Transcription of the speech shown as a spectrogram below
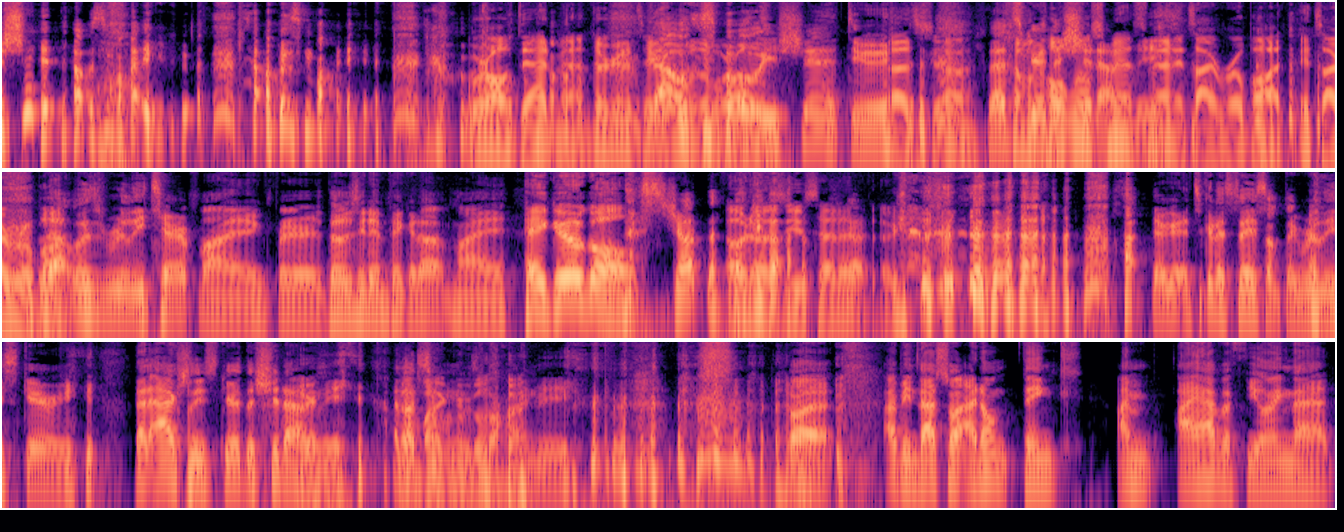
shit! That was my. That was my. Google. We're all dead, man. They're gonna take that over was the world. holy shit, dude. That's uh, That someone called Will shit out of Smith, man. It's iRobot. It's iRobot. that was really terrifying for those who didn't pick it up. My hey Google. shut the. oh no, up. you said it. It's gonna say something really scary. That actually scared the shit out of me. I thought someone Google. was behind me. but I mean, that's why I don't think I'm. I have a feeling that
